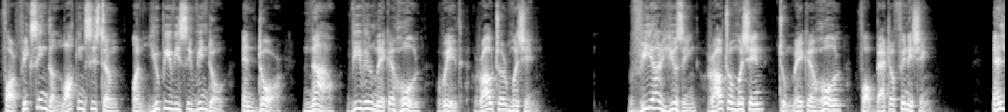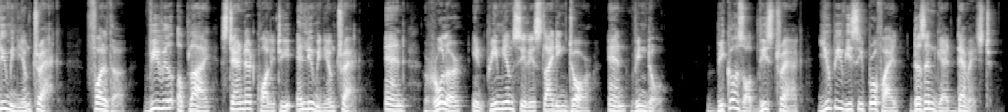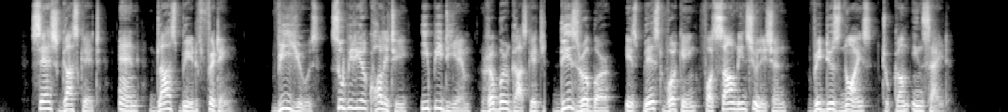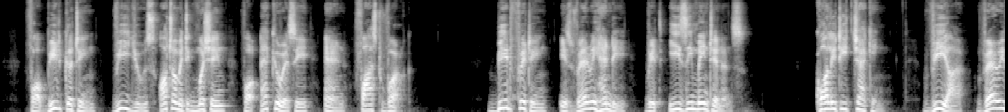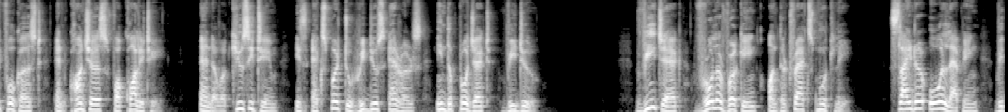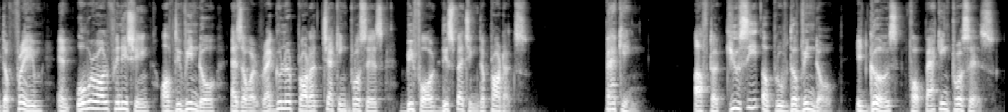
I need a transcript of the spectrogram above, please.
For fixing the locking system on UPVC window and door, now we will make a hole with router machine. We are using router machine to make a hole for better finishing. Aluminium track. Further, we will apply standard quality aluminium track and roller in premium series sliding door and window. Because of this track, UPVC profile doesn't get damaged. Sash gasket and glass bead fitting. We use superior quality EPDM rubber gasket. This rubber is best working for sound insulation reduce noise to come inside. For bead cutting, we use automatic machine for accuracy and fast work. Bead fitting is very handy with easy maintenance. Quality checking. We are very focused and conscious for quality and our QC team is expert to reduce errors in the project we do. We check roller working on the track smoothly, slider overlapping with the frame and overall finishing of the window as our regular product checking process before dispatching the products. Packing After QC approve the window, it goes for packing process.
